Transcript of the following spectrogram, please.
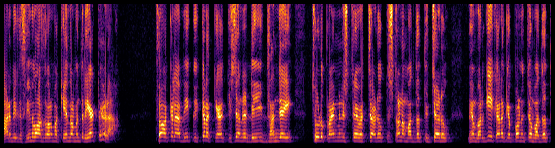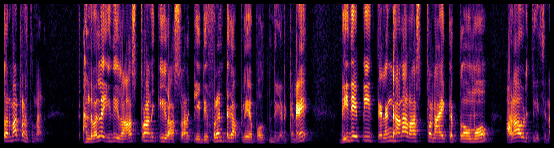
ఆడ మీకు శ్రీనివాస్ వర్మ కేంద్ర మంత్రి రియాక్ట్ అయ్యాడా? సో అక్కడ మీకు ఇక్కడ కిషన్ రెడ్డి సంజయ్ చూడు ప్రైమ్ మినిస్టర్ వచ్చాడు కృష్ణన్న మద్దతు ఇచ్చాడు మేము వర్గీకరణకు ఎప్పటి నుంచో మద్దతు అని మాట్లాడుతున్నాను. అందువల్ల ఇది రాష్ట్రానికి రాష్ట్రానికి డిఫరెంట్గా ప్లే అప్ అవుతుంది కనుకనే బీజేపీ తెలంగాణ రాష్ట్ర నాయకత్వము అడావుడి చేసిన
